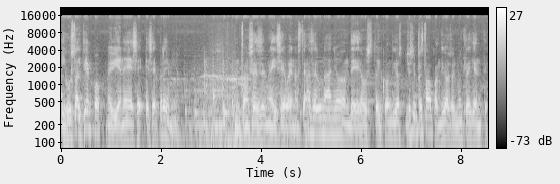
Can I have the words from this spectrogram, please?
Y justo al tiempo me viene ese, ese premio. Entonces me dice, bueno, este va a ser un año donde yo estoy con Dios. Yo siempre he estado con Dios, soy muy creyente.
